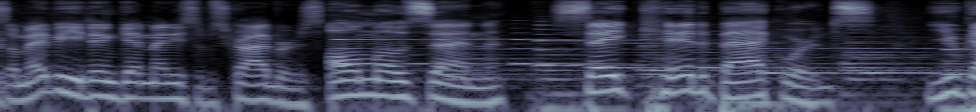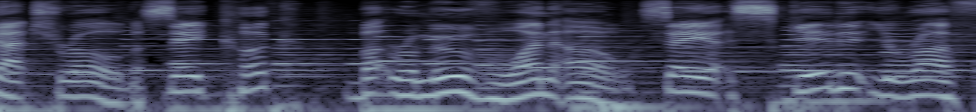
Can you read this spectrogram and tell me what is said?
So maybe he didn't get many subscribers. Almost Zen. Say kid backwards. You got trolled. Say cook, but remove one O. Say skid you rough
